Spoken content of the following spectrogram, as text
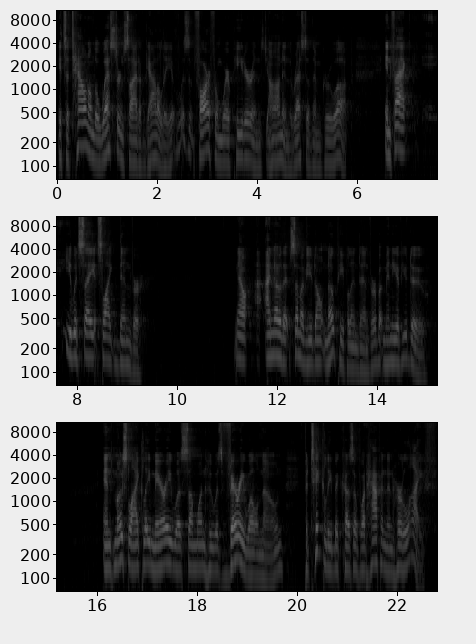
It's a town on the western side of Galilee. It wasn't far from where Peter and John and the rest of them grew up. In fact, you would say it's like Denver. Now, I know that some of you don't know people in Denver, but many of you do. And most likely, Mary was someone who was very well known, particularly because of what happened in her life.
